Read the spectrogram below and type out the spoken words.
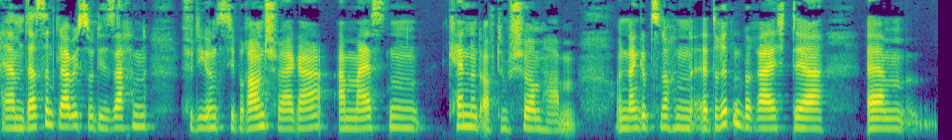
Ähm, das sind, glaube ich, so die Sachen, für die uns die Braunschweiger am meisten kennen und auf dem Schirm haben. Und dann gibt's noch einen äh, dritten Bereich, der ähm,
